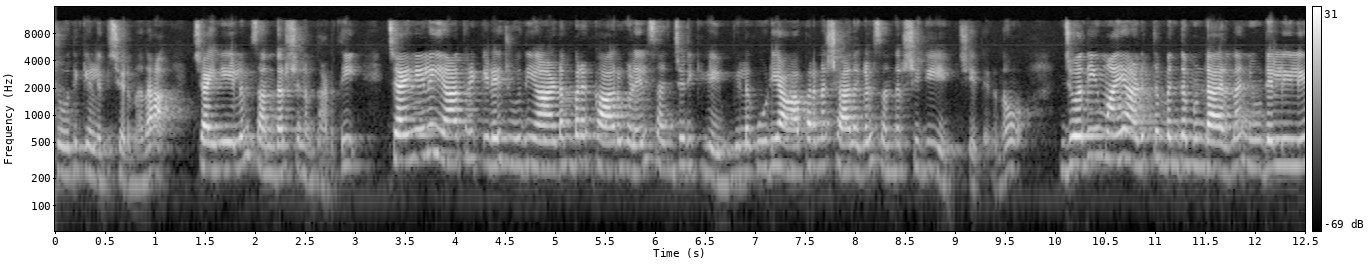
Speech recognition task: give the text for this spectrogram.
ജ്യോതിക്ക് ലഭിച്ചിരുന്നത്. ചൈനയിലും സന്ദർശനം നടത്തി. ചൈനയിലെ യാത്രയ്ക്കിടെ ജ്യോതി ആഡംബര കാറുകളിൽ സഞ്ചരിക്കുകയും വില കൂടിയ ആഭരണശാലകൾ സന്ദർശിക്കുകയും ചെയ്തിരുന്നു. ജ്യോതിയുമായി അടുത്ത ബന്ധമുണ്ടായിരുന്ന ന്യൂഡൽഹിയിലെ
